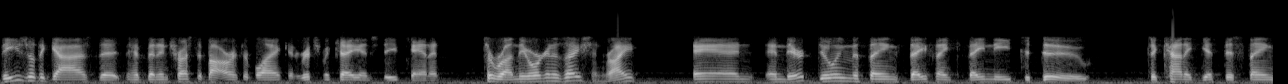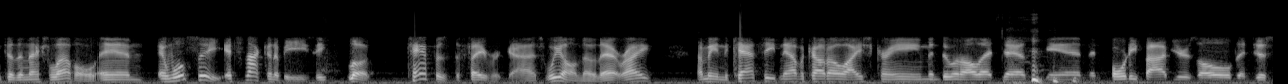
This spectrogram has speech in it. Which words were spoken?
these are the guys that have been entrusted by Arthur Blank and Rich McKay and Steve Cannon to run the organization, right? And and they're doing the things they think they need to do to kind of get this thing to the next level. And and we'll see. It's not going to be easy. Look, Tampa's the favorite, guys. We all know that, right? I mean, the cat's eating avocado ice cream and doing all that jazz again, and 45 years old and just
